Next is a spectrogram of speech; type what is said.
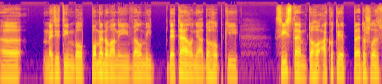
Uh, medzi tým bol pomenovaný veľmi detailne a dohlbky systém toho, ako tie predošlé,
